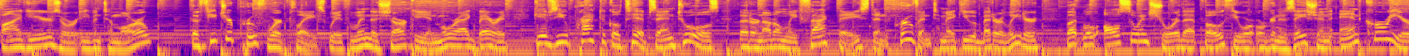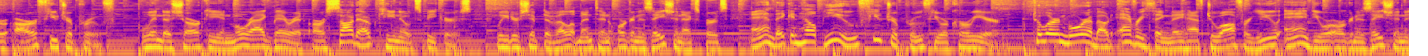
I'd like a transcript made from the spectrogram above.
5 years or even tomorrow the Future Proof Workplace with Linda Sharkey and Morag Barrett gives you practical tips and tools that are not only fact based and proven to make you a better leader, but will also ensure that both your organization and career are future proof. Linda Sharkey and Morag Barrett are sought out keynote speakers, leadership development and organization experts, and they can help you future proof your career. To learn more about everything they have to offer you and your organization,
